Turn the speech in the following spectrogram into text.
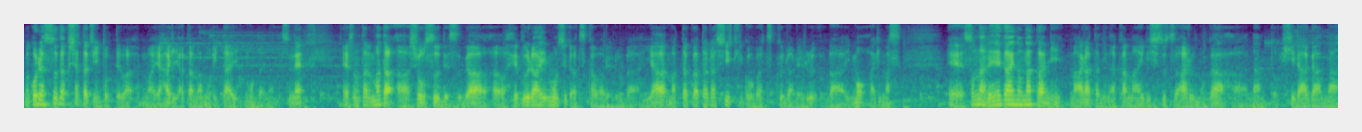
まあ、これは数学者たちにとっては、まあ、やはり頭の痛い問題なんですね。そのためまだ少数ですがヘブライ文字が使われる場合や全く新しい記号が作られる場合もあります。え、そんな例外の中に、ま、新たに仲間入りしつつあるのがなんとひらがな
